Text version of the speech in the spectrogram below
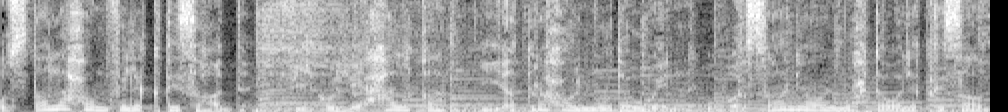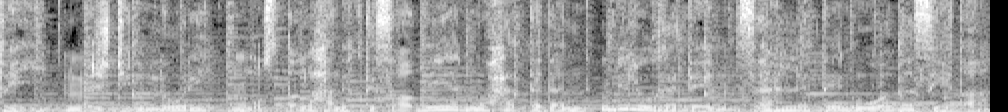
مصطلح في الاقتصاد. في كل حلقة يطرح المدون وصانع المحتوى الاقتصادي مجد النوري مصطلحا اقتصاديا محددا بلغة سهلة وبسيطة.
